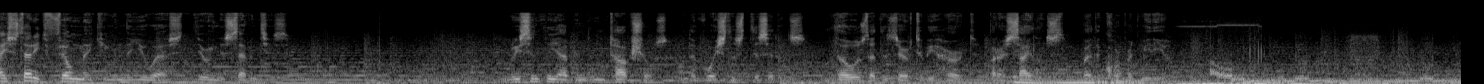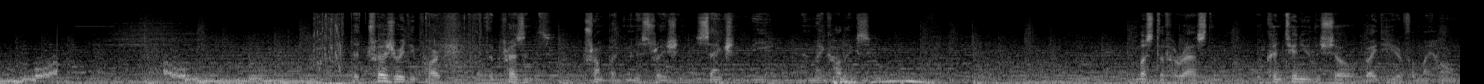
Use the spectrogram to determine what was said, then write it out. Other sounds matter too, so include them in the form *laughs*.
I studied filmmaking in the US during the 70s. Recently, I've been doing talk shows on the voiceless dissidents, those that deserve to be heard but are silenced by the corporate media. The Treasury Department of the present Trump administration sanctioned me and my colleagues. Must have harassed them. We'll continue the show right here from my home.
